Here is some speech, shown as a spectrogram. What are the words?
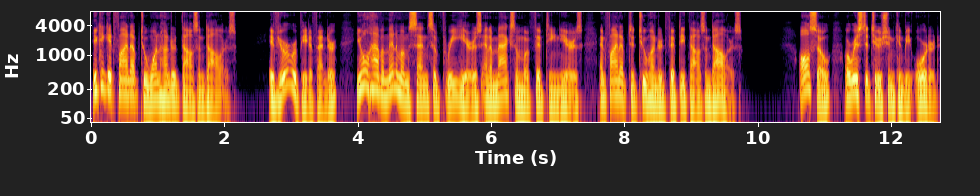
You can get fined up to $100,000. If you're a repeat offender, you will have a minimum sentence of 3 years and a maximum of 15 years and fine up to $250,000. Also, a restitution can be ordered,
